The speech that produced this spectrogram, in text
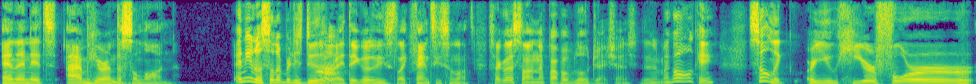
And then it's I'm here in the salon. And you know, celebrities do that, right? They go to these like fancy salons. So I go to the salon, nagpapa-blow dry siya. And I'm like, oh, okay. So like, are you here for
